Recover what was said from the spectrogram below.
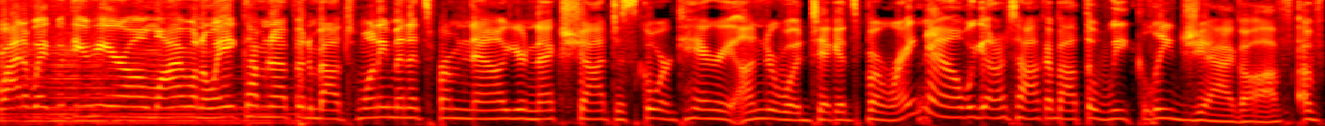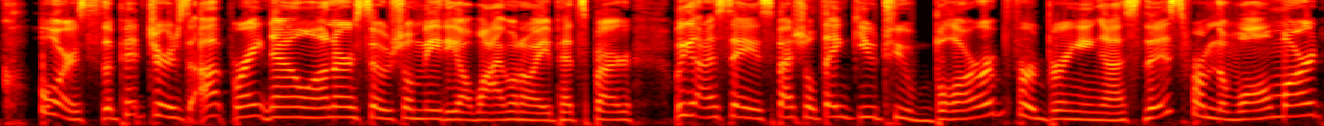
wide awake with you here on Y108. Coming up in about 20 minutes from now, your next shot to score Carrie Underwood tickets. But right now, we got to talk about the weekly Jag off. Of course, the picture's up right now on our social media, Y108 Pittsburgh. We got to say a special thank you to Barb for bringing us this from the Walmart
